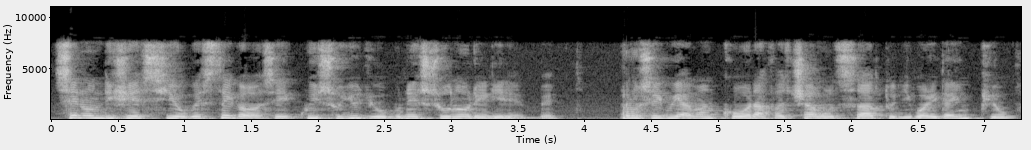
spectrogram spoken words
Se non dicessi io queste cose, qui su YouTube nessuno le direbbe. Proseguiamo ancora, facciamo un salto di qualità in più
